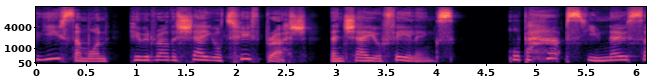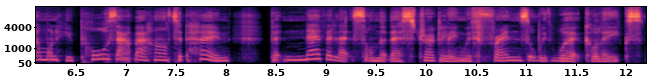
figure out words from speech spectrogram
Are you someone who would rather share your toothbrush than share your feelings? Or perhaps you know someone who pours out their heart at home but never lets on that they're struggling with friends or with work colleagues.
